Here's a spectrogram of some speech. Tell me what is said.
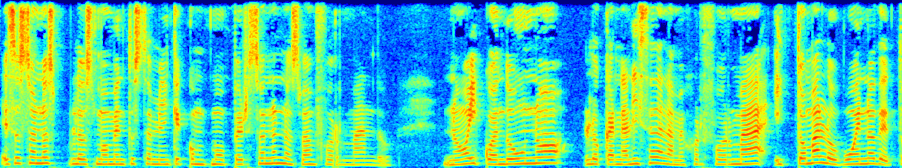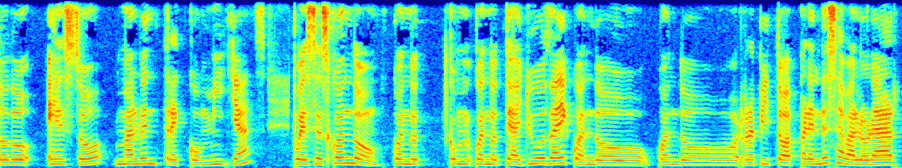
esos son los, los momentos también que como persona nos van formando, ¿no? Y cuando uno lo canaliza de la mejor forma y toma lo bueno de todo eso, malo entre comillas, pues es cuando, cuando, como, cuando te ayuda y cuando, cuando, repito, aprendes a valorar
